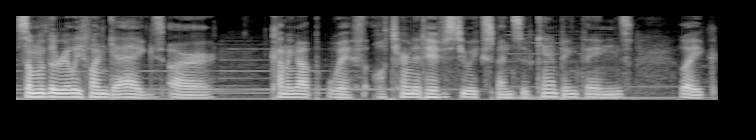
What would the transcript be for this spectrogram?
some of the really fun gags are coming up with alternatives to expensive camping things. Like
